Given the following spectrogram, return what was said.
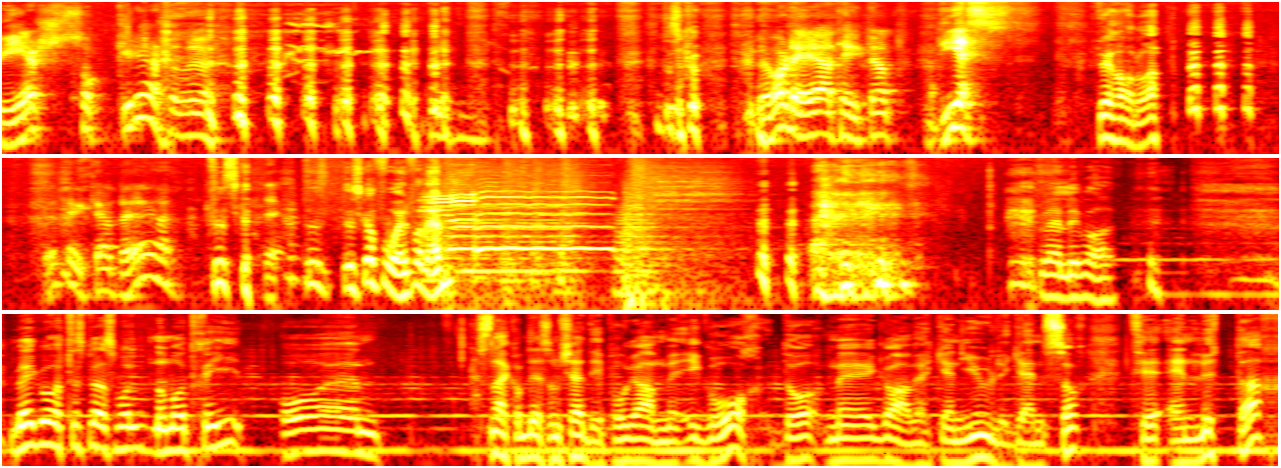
beige sokker, jeg, skjønner du. Det var det jeg tenkte at Yes! Det har du hatt. Det tenkte jeg at det Du skal, du, du skal få en for den. Veldig bra. Vi går til spørsmål nummer tre, og snakker om det som skjedde i programmet i går, da vi ga vekk en julegenser til en lytter.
